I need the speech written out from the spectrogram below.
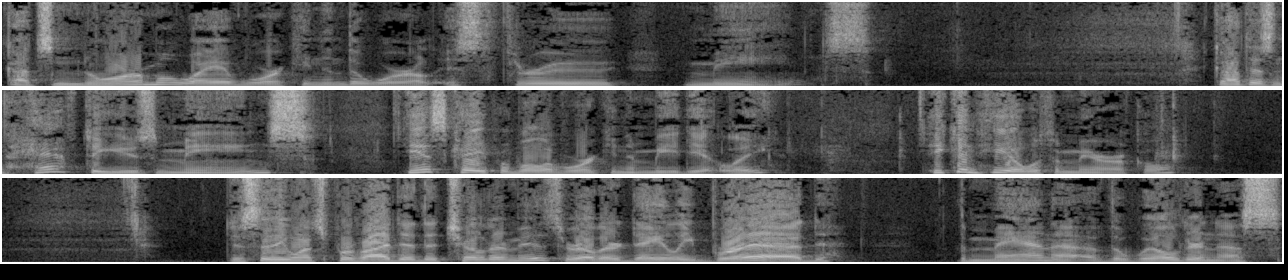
God's normal way of working in the world is through means. God doesn't have to use means. He is capable of working immediately. He can heal with a miracle. Just as he once provided the children of Israel their daily bread, the manna of the wilderness,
